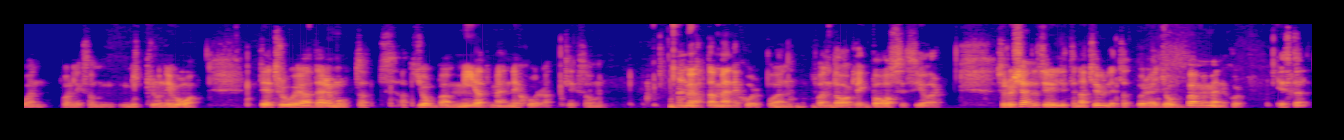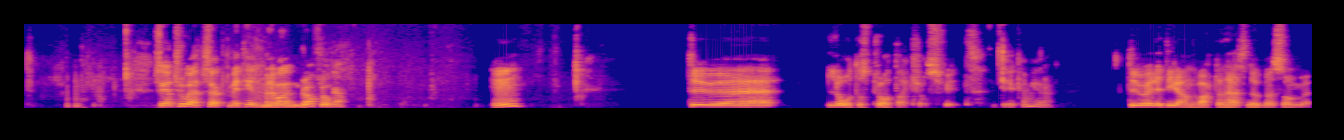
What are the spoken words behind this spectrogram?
på en, på en liksom mikronivå. Det tror jag däremot att, att jobba med människor, att liksom möta människor på en, på en daglig basis gör. Så då kändes det ju lite naturligt att börja jobba med människor istället. Så jag tror jag sökte mig till, men det var en bra fråga. Mm. Du, eh, låt oss prata crossfit. Det kan vi göra. Du har ju lite grann varit den här snubben som eh,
